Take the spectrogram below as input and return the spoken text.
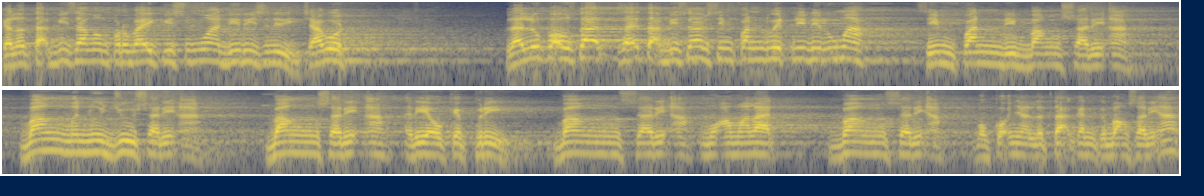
Kalau tak bisa memperbaiki semua diri sendiri, cabut. Lalu Pak Ustadz, saya tak bisa simpan duit ini di rumah. Simpan di bank syariah. Bank menuju syariah. Bank syariah Riau Kepri. Bank syariah Muamalat. Bank syariah. Pokoknya letakkan ke bank syariah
